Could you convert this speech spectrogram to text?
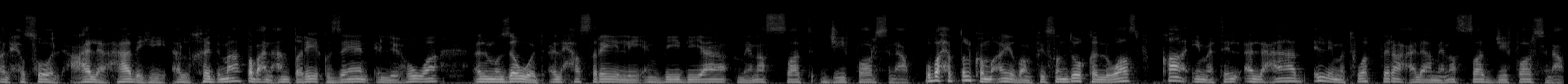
الحصول على هذه الخدمة طبعا عن طريق زين اللي هو المزود الحصري ل Nvidia منصة GeForce Now. وبحط لكم أيضا في صندوق الوصف قائمة الألعاب اللي متوفرة على منصة GeForce Now.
